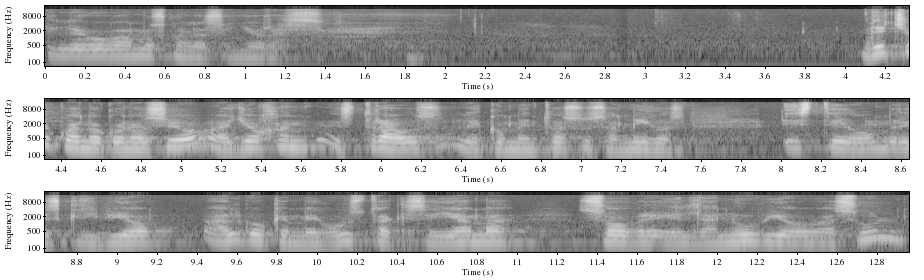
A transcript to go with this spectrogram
Y luego vamos con las señoras. De hecho, cuando conoció a Johann Strauss, le comentó a sus amigos, este hombre escribió algo que me gusta, que se llama sobre el Danubio Azul,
